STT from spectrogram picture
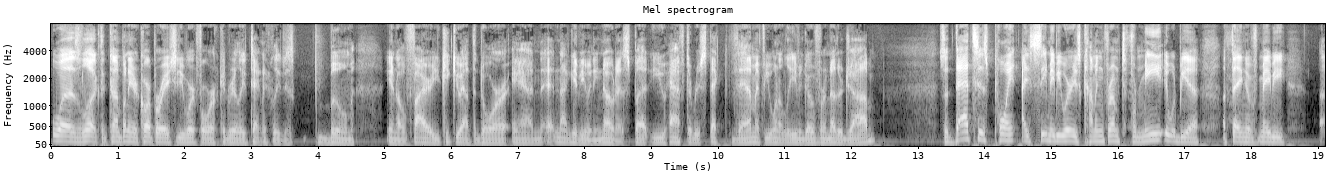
was, look, the company or corporation you work for could really technically just boom, you know, fire you, kick you out the door, and, and not give you any notice. But you have to respect them if you want to leave and go for another job. So that's his point. I see maybe where he's coming from. For me, it would be a, a thing of maybe uh,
